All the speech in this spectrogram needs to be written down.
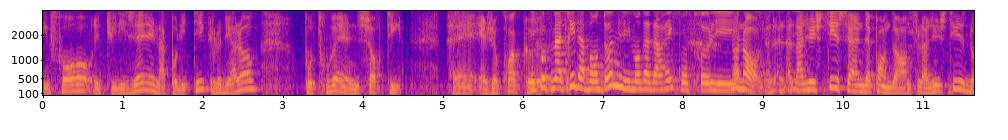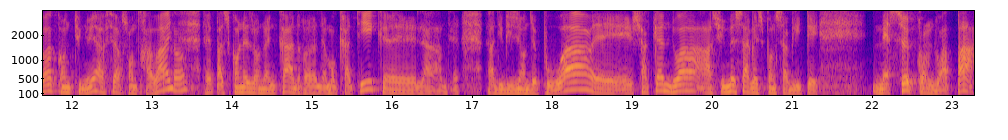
Il faut utiliser la politique, le dialogue, pour trouver une sortie. Et, je crois que... Il faut que Madrid abandonne les mandats d'arrêt contre les... Non, non, la, justice est indépendante. La justice doit continuer à faire son travail parce qu'on est dans un cadre démocratique, la, la, division de pouvoir, et chacun doit assumer sa responsabilité. Mais ce qu'on ne doit pas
